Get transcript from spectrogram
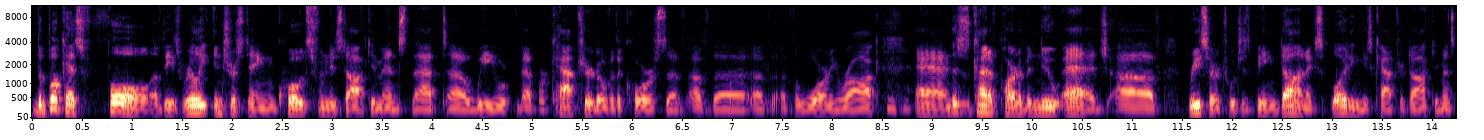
the book is full of these really interesting quotes from these documents that uh, we that were captured over the course of, of the of, of the war in Iraq, mm-hmm. and this is kind of part of a new edge of research which is being done exploiting these captured documents.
